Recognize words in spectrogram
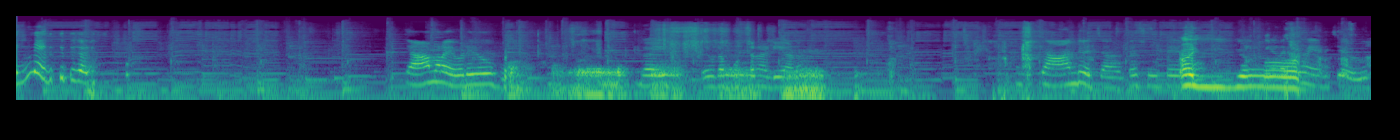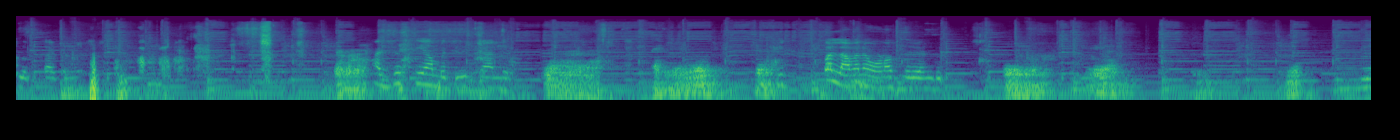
എന്നെ എടുത്തിട്ട് കടിക്കും ക്യാമറ എവിടെയോ ഇവിടെ പുട്ടനടിയാണ് സ്റ്റാൻഡ് വെച്ചാണ് കേട്ടോ ഷൂട്ട് ചെയ്ത് മേടിച്ചേ ഉള്ളൂ ഫ്ലിപ്കാർട്ടിൽ അഡ്ജസ്റ്റ് ചെയ്യാൻ പറ്റും സ്റ്റാൻഡ്. ഇപ്പല്ല അവനെ ഈ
